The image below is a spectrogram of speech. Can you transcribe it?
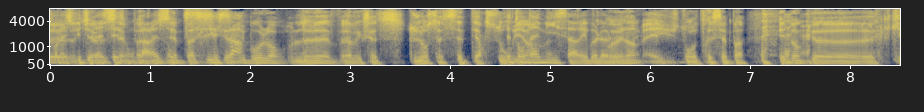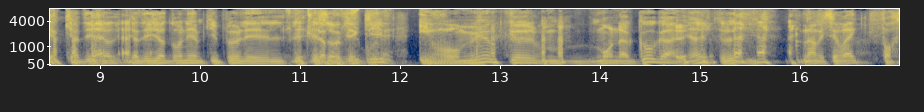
pour la suite de la saison. T'as raison. Sympathique, C'est lève avec cette, toujours cette, cette air C'est souriant. ton ami, ça, Ribolol. Ouais, non, mais je trouve très sympa. Et donc, euh, qui, a, qui a déjà, qui a déjà donné un petit peu les, les, les objectifs. Il vaut mieux que Monaco gagne, hein, je te le dis. Non, mais c'est vrai que forcément,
